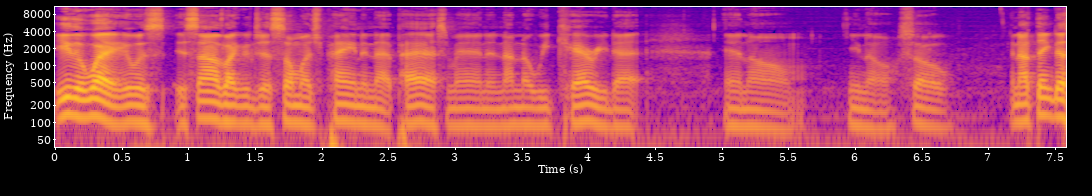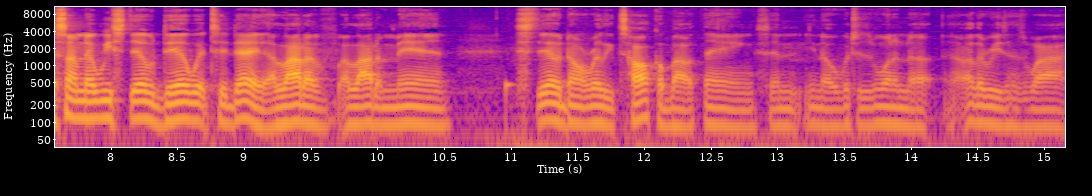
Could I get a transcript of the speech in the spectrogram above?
either way, it was. It sounds like there's just so much pain in that past, man. And I know we carry that, and um, you know, so, and I think that's something that we still deal with today. A lot of a lot of men still don't really talk about things, and you know, which is one of the other reasons why,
